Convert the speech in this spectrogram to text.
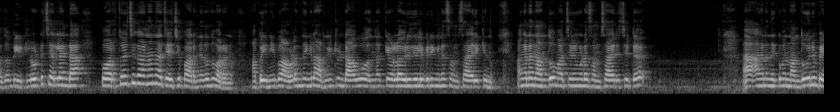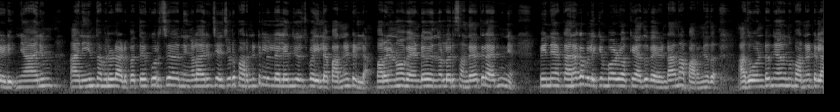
അതും വീട്ടിലോട്ട് ചെല്ലണ്ട. പുറത്ത് വെച്ച് കാണാമെന്നാ ചേച്ചി പറഞ്ഞതെന്ന് പറഞ്ഞു. അപ്പോൾ ഇനിയിപ്പോൾ അവളെന്തെങ്കിലും അറിഞ്ഞിട്ടുണ്ടാവുമോ എന്നൊക്കെയുള്ള ഒരു ഇതിൽ ഇവരിങ്ങനെ സംസാരിക്കുന്നു. അങ്ങനെ നന്ദുവും അച്ഛനും കൂടെ സംസാരിച്ചിട്ട് അങ്ങനെ നിൽക്കുമ്പോൾ നന്ദുവിനും പേടി. ഞാനും അനിയും തമ്മിലുള്ള അടുപ്പത്തെക്കുറിച്ച് നിങ്ങളാരും ചേച്ചിയോട് പറഞ്ഞിട്ടില്ലല്ലോ അല്ലേ എന്ന് ചോദിച്ചപ്പോൾ ഇല്ല പറഞ്ഞിട്ടില്ല. പറയണോ വേണ്ടയോ എന്നുള്ളൊരു സന്ദേഹത്തിലായിരുന്നു ഞാൻ. പിന്നെ കനക വിളിക്കുമ്പോഴൊക്കെ അത് വേണ്ടാന്നാ പറഞ്ഞത്. അതുകൊണ്ട് ഞാനൊന്നും പറഞ്ഞിട്ടില്ല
